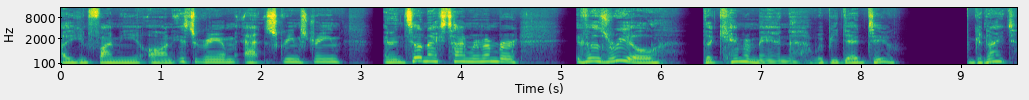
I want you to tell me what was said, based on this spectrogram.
Uh, you can find me on Instagram at scream stream. And until next time, remember if it was real, the cameraman would be dead too. Good night.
